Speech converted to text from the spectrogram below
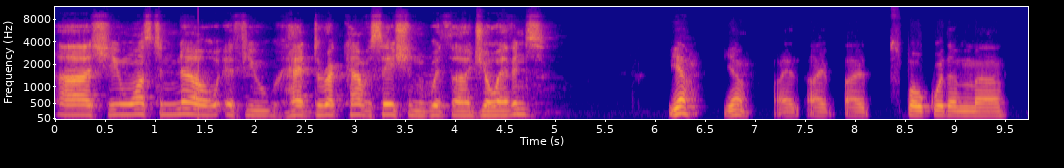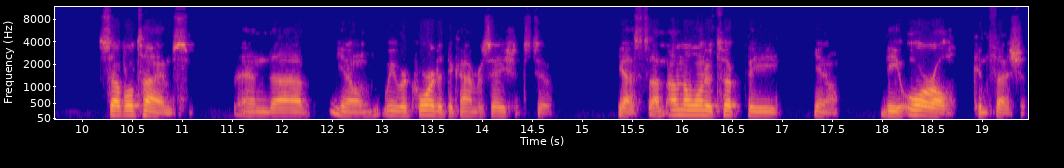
Uh, she wants to know if you had direct conversation with uh, Joe Evans. Yeah, yeah. I I, I spoke with him uh, several times, and uh, you know we recorded the conversations too. Yes, I'm, I'm the one who took the you know the oral confession.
